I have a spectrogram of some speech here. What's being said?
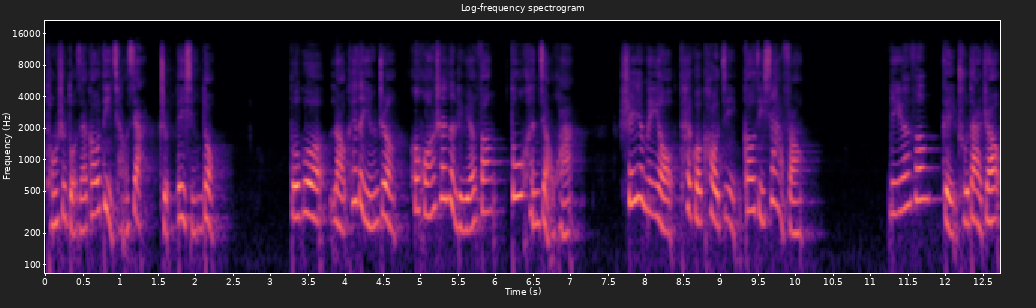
同时躲在高地墙下准备行动。不过老 K 的嬴政和黄山的李元芳都很狡猾，谁也没有太过靠近高地下方。李元芳给出大招，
